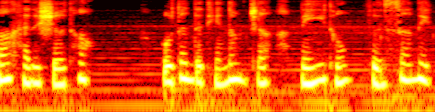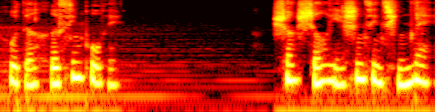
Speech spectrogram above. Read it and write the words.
王海的舌头不断的舔弄着李一桐粉色内裤的核心部位，双手也伸进裙内，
